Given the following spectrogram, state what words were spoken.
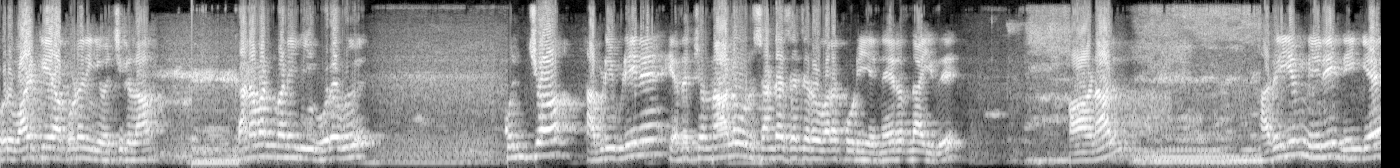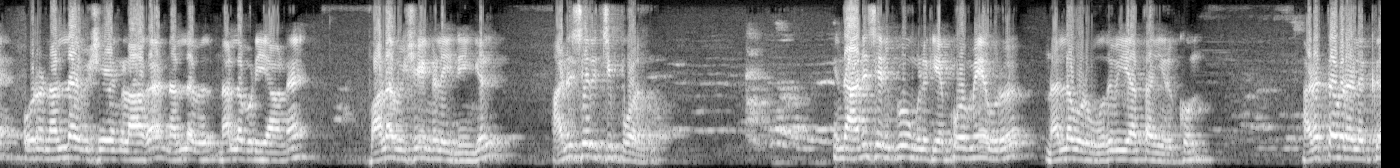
ஒரு வாழ்க்கையா கூட நீங்க வச்சுக்கலாம். கணவன் மனைவி உறவு கொஞ்சம் அப்படி இப்படின்னு எதை சொன்னாலும் ஒரு சண்டை சச்சரவு வரக்கூடிய நேரம் தான் இது. ஆனால் அதையும் மீறி நீங்க ஒரு நல்ல விஷயங்களாக நல்ல நல்லபடியான பல விஷயங்களை நீங்கள் அனுசரித்து போகிறது இந்த அனுசரிப்பு உங்களுக்கு எப்போவுமே ஒரு நல்ல ஒரு உதவியாக தான் இருக்கும். அடுத்தவர்களுக்கு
